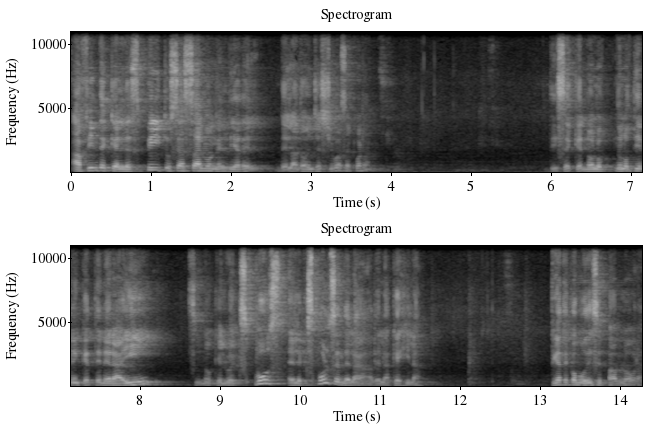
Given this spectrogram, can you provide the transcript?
a fin de que el espíritu sea salvo en el día del, de la don Yeshua, ¿se acuerdan? Dice que no lo, no lo, tienen que tener ahí, sino que lo expuls, el expulsen de la, de la quejila. Fíjate cómo dice Pablo ahora.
